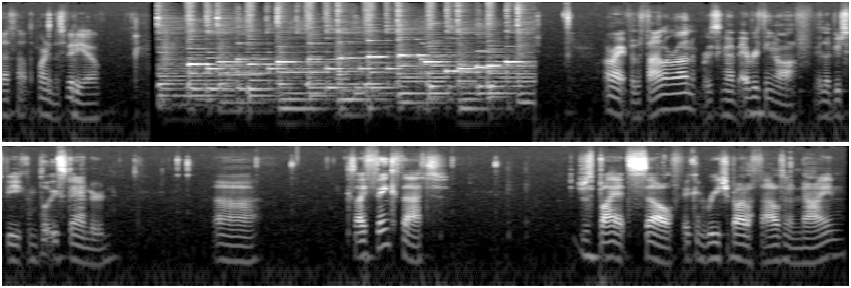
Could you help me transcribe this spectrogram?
that's not the point of this video. Alright, for the final run, we're just gonna have everything off. It'll just be completely standard. Uh, because I think that just by itself, it can reach about 1009.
